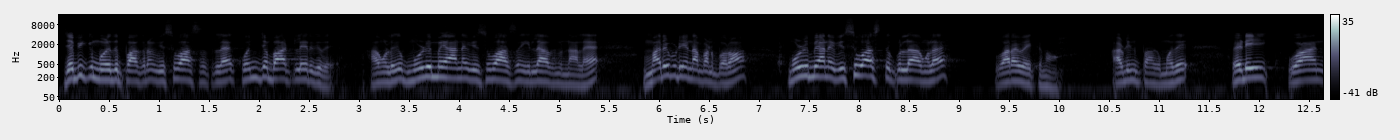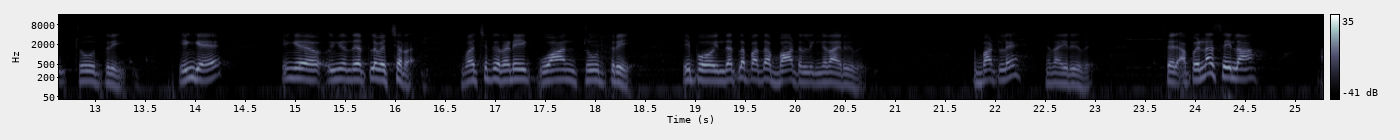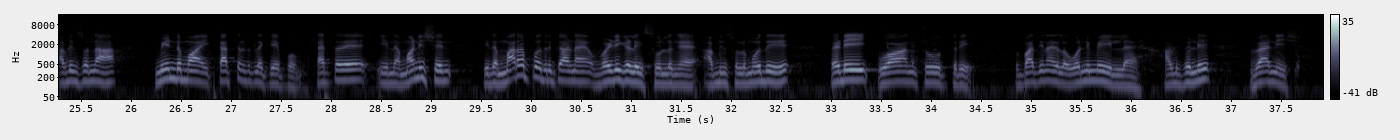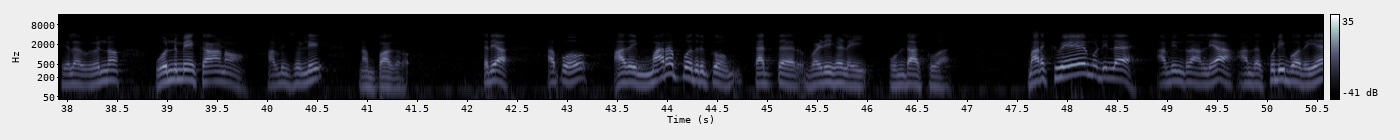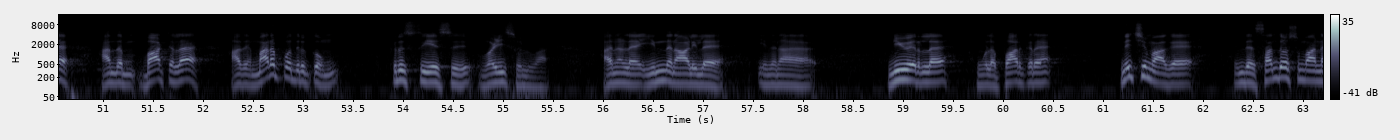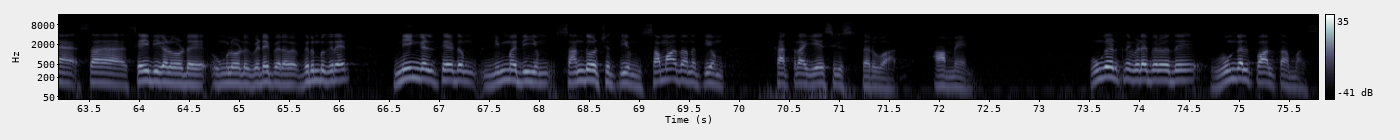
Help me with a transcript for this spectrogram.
ஜபிக்கும் பொழுது பார்க்குறோம் விசுவாசத்தில் கொஞ்சம் பாட்டிலே இருக்குது. அவங்களுக்கு முழுமையான விசுவாசம் இல்லாததுனால மறுபடியும் என்ன பண்ண போகிறோம் முழுமையான விசுவாசத்துக்குள்ளே அவங்கள வர வைக்கணும் அப்படின்னு பார்க்கும்போது ரெடி ஒன் டூ த்ரீ இங்கே இங்கே இங்கே இந்த இடத்துல வச்சிட்றேன். வச்சுட்டு ரெடி ஒன் டூ த்ரீ இப்போது இந்த இடத்துல பார்த்தா பாட்டில் இங்கே தான் இருக்குது. பாட்டிலே இங்கே தான் இருக்குது. சரி அப்போ என்ன செய்யலாம்? அப்படின்னு சொன்னால் மீண்டுமாய் கர்த்தரிடத்தில் கேட்போம். கர்த்தரே இந்த மனுஷன் இதை மறப்பதற்கான வழிகளை சொல்லுங்கள் அப்படின்னு சொல்லும்போது ரெடி? ஒன் டூ த்ரீ இப்போ பார்த்தீங்கன்னா இதில் ஒன்றுமே இல்லை. அப்படின்னு சொல்லி வேனிஷ் இதில் இன்னும் ஒன்றுமே காணோம் அப்படின்னு சொல்லி நம்ம பார்க்குறோம் சரியா? அப்போது அதை மறப்பதற்கும் கர்த்தர் வழிகளை உண்டாக்குவார். மறக்கவே முடியல அப்படின்றான் இல்லையா? அந்த குடிபோதையை அந்த பாட்டிலை அதை மறப்பதற்கும் கிறிஸ்து இயேசு வழி சொல்லுவார். அதனால் இந்த நாளில் இந்த நான் நியூ இயரில் உங்களை பார்க்குறேன். நிச்சயமாக இந்த சந்தோஷமான ச செய்திகளோடு உங்களோடு விடைபெற விரும்புகிறேன். நீங்கள் தேடும் நிம்மதியும் சந்தோஷத்தையும் சமாதானத்தையும் கத்ரா இயேசு கிறிஸ்து தருவார். ஆமேன். உங்களிடத்தில் விடைபெறுவது உங்கள் பால் தாமஸ்.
